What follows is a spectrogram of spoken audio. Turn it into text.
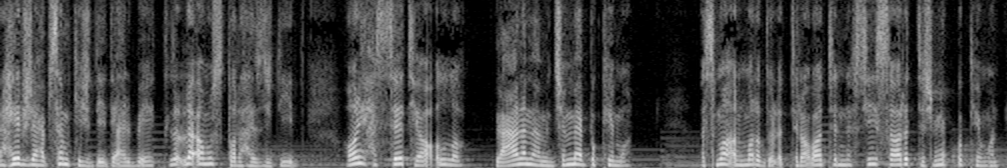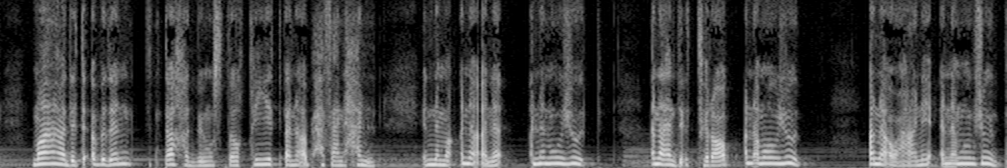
رح يرجع بسمكة جديدة على البيت. لقى مصطلح جديد. هوني حسيت يا الله العالم عم تجمع بوكيمون. أسماء المرض والاضطرابات النفسية صارت تجميع بوكيمون. ما عادت أبدا تتاخذ بمصداقية أنا أبحث عن حل. إنما أنا أنا أنا موجود. أنا عندي اضطراب أنا موجود. أنا أعاني أنا موجود.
